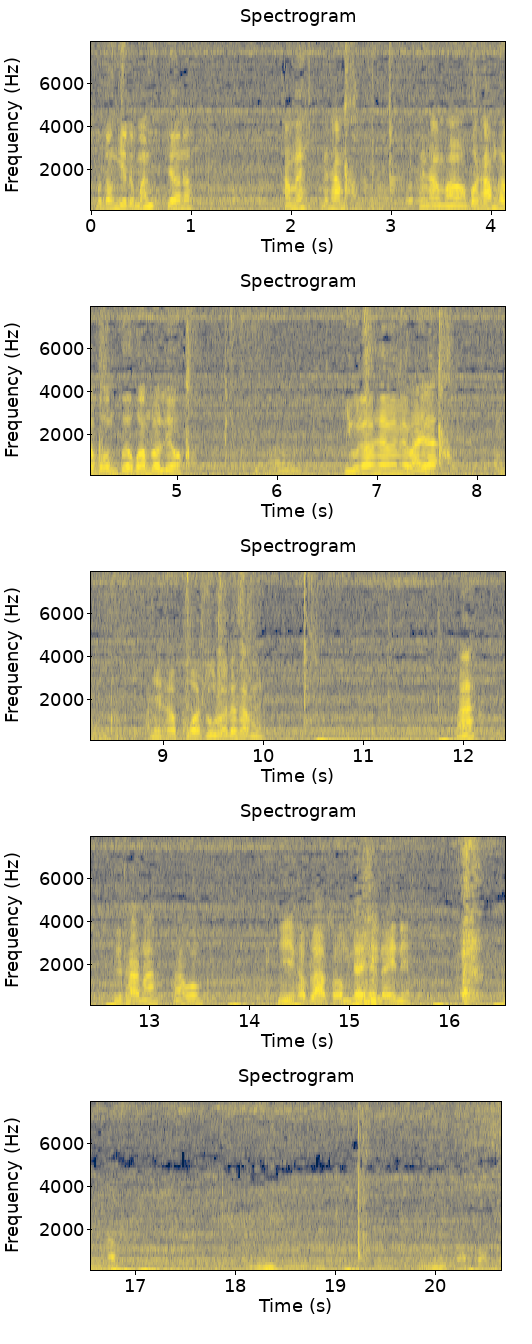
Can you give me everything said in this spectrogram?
ไม่ต้องเฮ็ดหรอกมั้งเจ้าเนาะทำไหมไม่ทำไม่ทำเอาพอทำครับผมเพื่อความรวดเร็วหิวแล้วใช่ไหมไม่ไหวแล้วนี่ครับปวดทุกข์แล้วนะครับนี่มา ถือถาดมามาผมนี่ครับลาบสองใจกันไดเนี่ยนี่ครับอืมอืมลาบสองใจ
